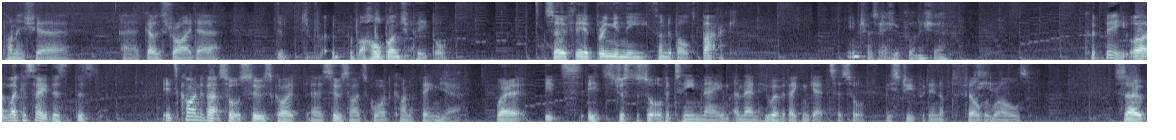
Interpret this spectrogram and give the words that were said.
Punisher, uh, Ghost Rider, a whole bunch of people. So if they're bringing the Thunderbolts back, There's interesting. your Punisher. Could be. Well, like I say, there's there's it's kind of that sort of suicide uh, Suicide Squad kind of thing. Yeah. Where it's it's just a sort of a team name, and then whoever they can get to sort of be stupid enough to fill the roles. So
